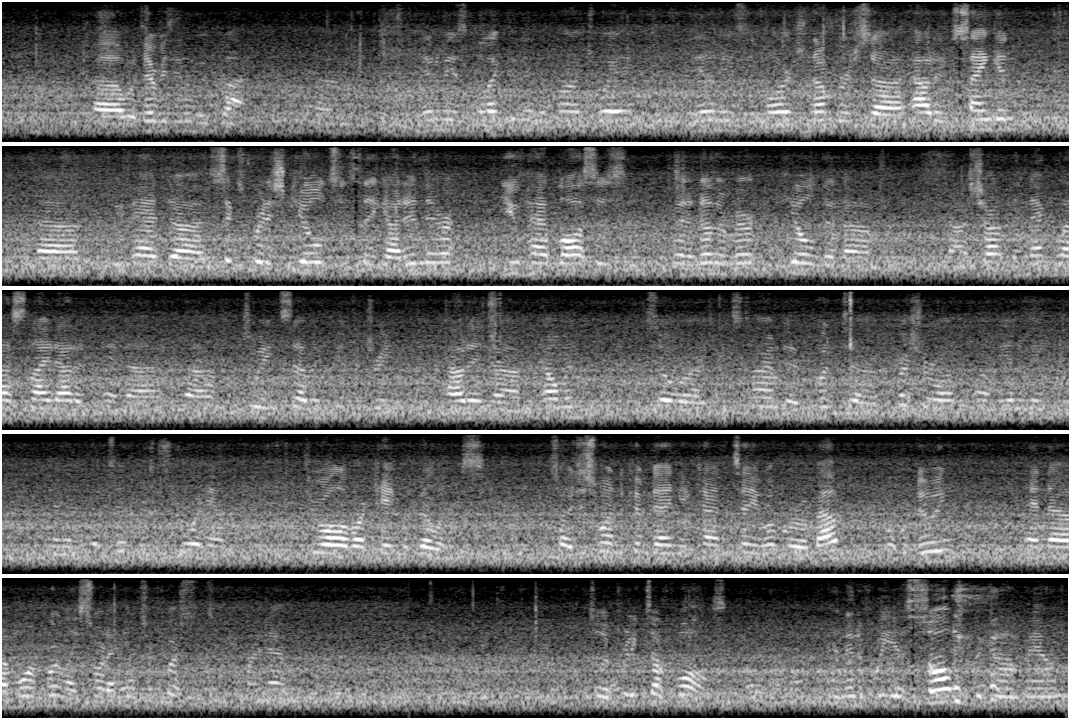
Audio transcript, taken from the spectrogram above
uh, with everything that we've got. Um, the enemy is collected in the Orange Way. The enemy is in large numbers uh, out in Sangin. Uh, we've had uh, six British killed since they got in there. You've had losses. We had another American killed and um, shot in the neck last night out in, in uh, 287 Infantry out in um, Helmand. So uh, it's time to put uh, pressure on, on the enemy and uh, attempt to destroy him through all of our capabilities. So I just wanted to come down and kind of tell you what we're about, what we're doing, and uh, more importantly, sort of answer questions that you might have. So they're pretty tough walls. And then if we assault the compound,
